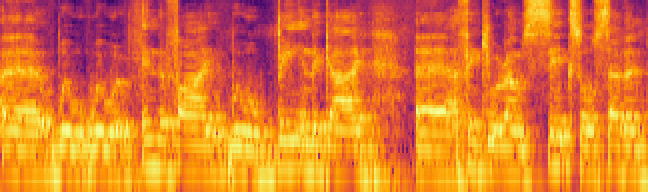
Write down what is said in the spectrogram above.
uh, we, we were in the fight, we were beating the guy, Uh, I think it was around six or seven.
